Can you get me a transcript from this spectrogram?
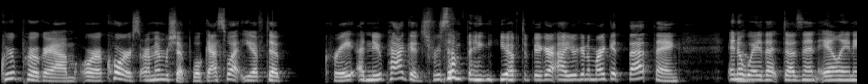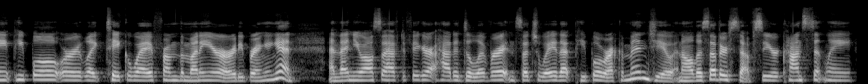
group program or a course or a membership. Well, guess what? You have to create a new package for something. You have to figure out how you're going to market that thing in yeah. a way that doesn't alienate people or like take away from the money you're already bringing in. And then you also have to figure out how to deliver it in such a way that people recommend you and all this other stuff. So you're constantly,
